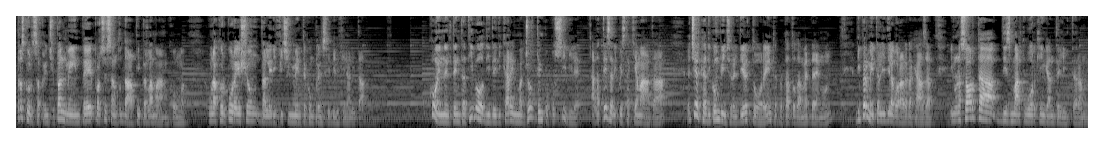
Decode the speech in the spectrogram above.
trascorsa principalmente processando dati per la Mancom, una corporation dalle difficilmente comprensibili finalità. Cohen, nel tentativo di dedicare il maggior tempo possibile all'attesa di questa chiamata, cerca di convincere il direttore, interpretato da Matt Damon, di permettergli di lavorare da casa, in una sorta di smart working ante litteram,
